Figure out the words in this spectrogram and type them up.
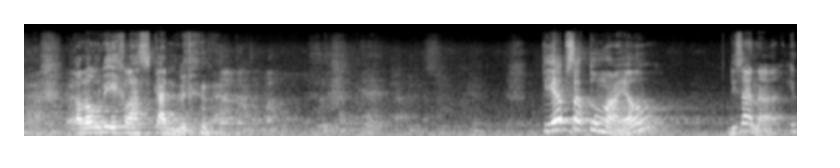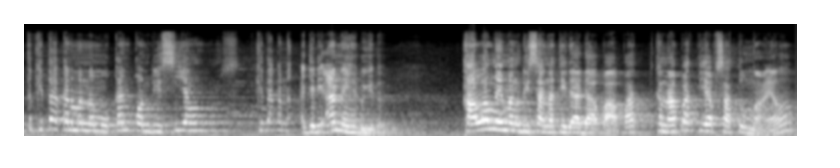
Tolong diikhlaskan gitu. Tiap satu mile di sana itu kita akan menemukan kondisi yang kita akan jadi aneh begitu. Kalau memang di sana tidak ada apa-apa, kenapa tiap satu mile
